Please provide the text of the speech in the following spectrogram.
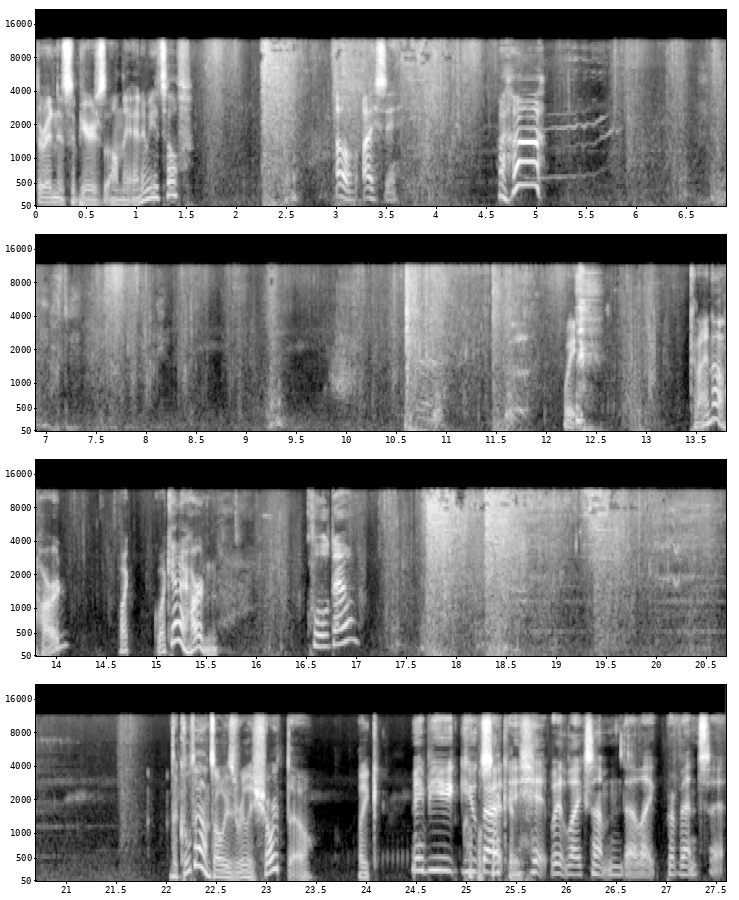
The redness appears on the enemy itself. Oh, I see. Aha! Wait. Can I not hard? Why why can't I harden? Cooldown? The cooldown's always really short though. Like Maybe you, you got seconds. hit with like something that like prevents it.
